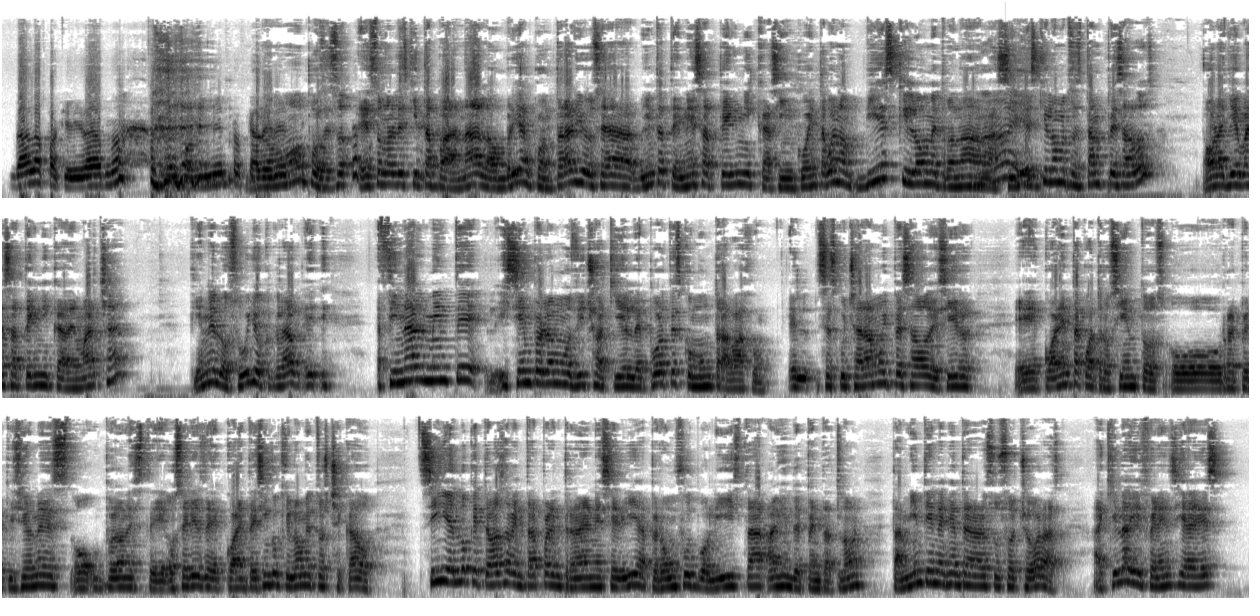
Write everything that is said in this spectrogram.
da la facilidad, ¿no? El movimiento No, pues eso, eso no les quita para nada la hombría, al contrario, o sea, viéntate en esa técnica 50, bueno, 10 kilómetros nada más, si 10 kilómetros están pesados, ahora lleva esa técnica de marcha, tiene lo suyo, claro. Eh, eh, finalmente, y siempre lo hemos dicho aquí, el deporte es como un trabajo. El, se escuchará muy pesado decir eh, 40-400 o repeticiones, o, perdón, este, o series de 45 kilómetros checado Sí, es lo que te vas a aventar para entrenar en ese día, pero un futbolista, alguien de pentatlón, también tiene que entrenar sus 8 horas. Aquí la diferencia es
